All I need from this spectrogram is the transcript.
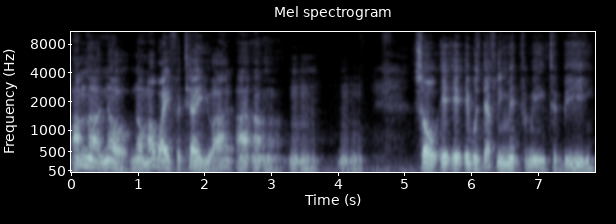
I'm not, no, no, my wife would tell you, I, I, uh-uh, mm-mm, mm-mm. So it, it, it was definitely meant for me to be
